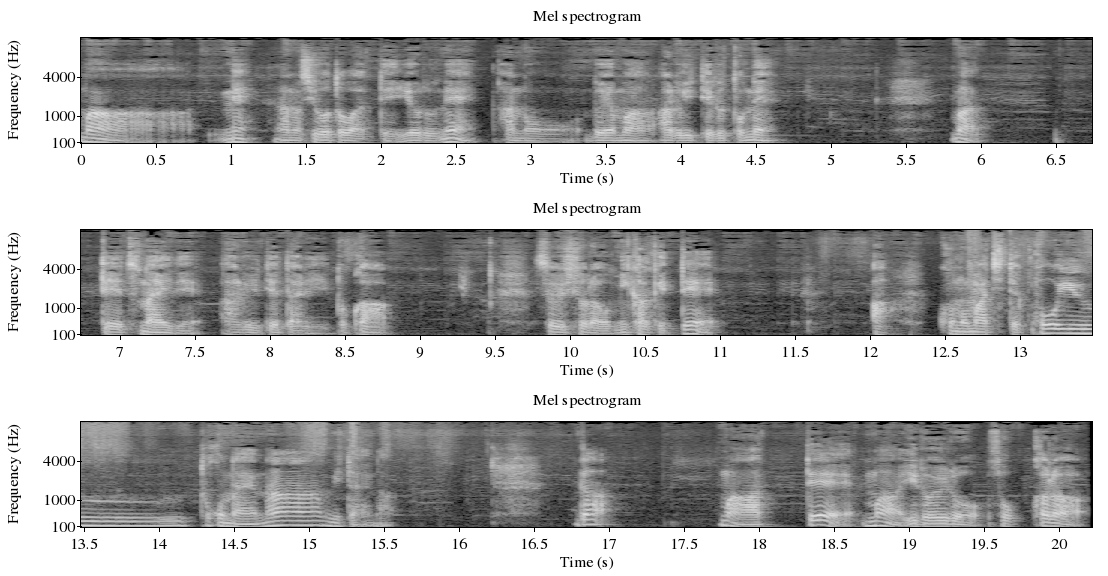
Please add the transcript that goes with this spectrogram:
まあ、ね、あの仕事終わって夜ね、あの、道山歩いてるとね、まあ、手繋いで歩いてたりとか、そういう人らを見かけて、あ、この街ってこういうとこなんやな、みたいな、が、まああって、まあいろいろそっから、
